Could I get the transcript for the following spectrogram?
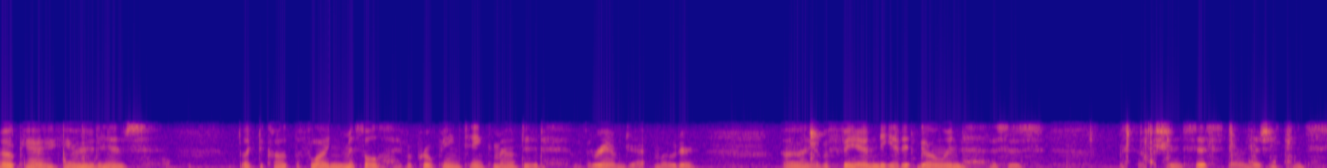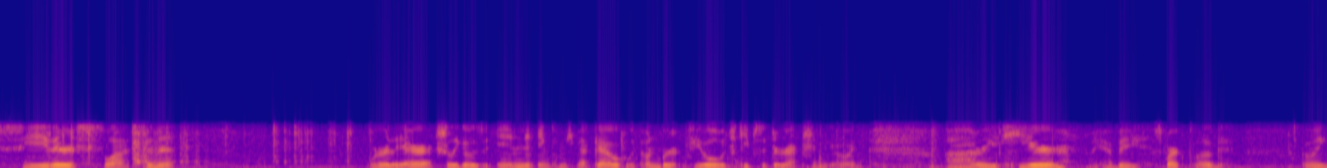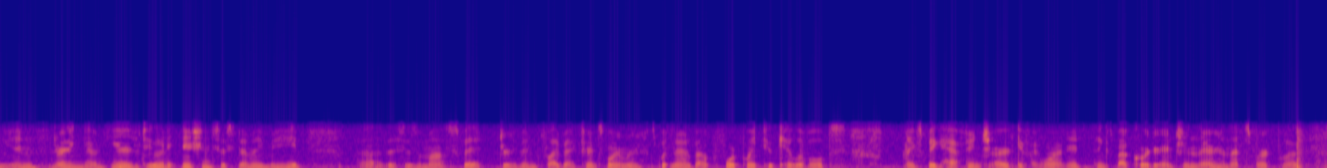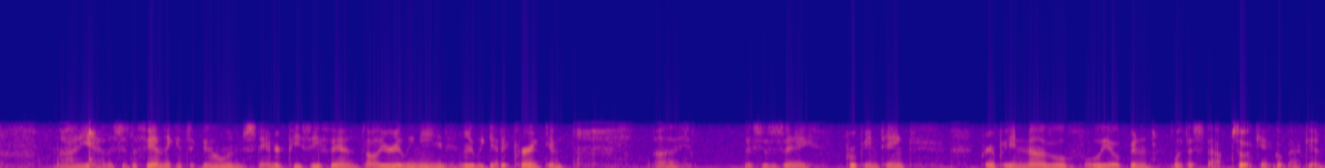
Okay, here it is. I like to call it the flying missile. I have a propane tank mounted with a ramjet motor. Uh, I have a fan to get it going. This is the suction system. As you can see, there are slots in it where the air actually goes in and comes back out with unburnt fuel, which keeps the direction going. Uh, right here, I have a spark plug going in, running down here to an ignition system I made. Uh, this is a MOSFET driven flyback transformer. It's putting out about 4.2 kilovolts. Nice big half inch arc if I wanted. I think it's about quarter inch in there on that spark plug. Uh, yeah, this is the fan that gets it going. Standard PC fan. It's all you really need. Really get it cranking. Uh, this is a propane tank, propane nozzle, fully open with a stop so it can't go back in.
